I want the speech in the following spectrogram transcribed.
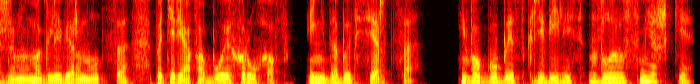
же мы могли вернуться, потеряв обоих рухов и не добыв сердца? Его губы скривились в злой усмешке.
